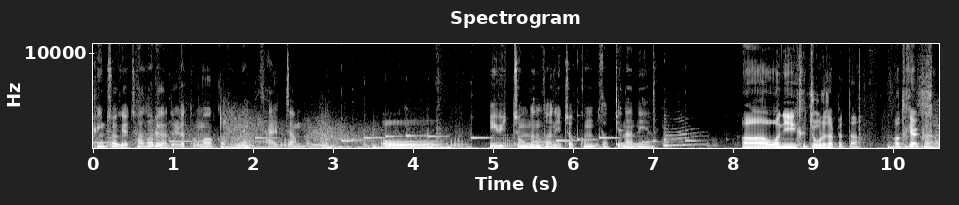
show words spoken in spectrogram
핑 쪽에 차 소리가 들렸던 것 같거든요 살짝 멀리 오... 이 위쪽 능선이 조금 무섭긴 하네요 아 원이 그쪽으로 잡혔다 어떻게 할까요?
